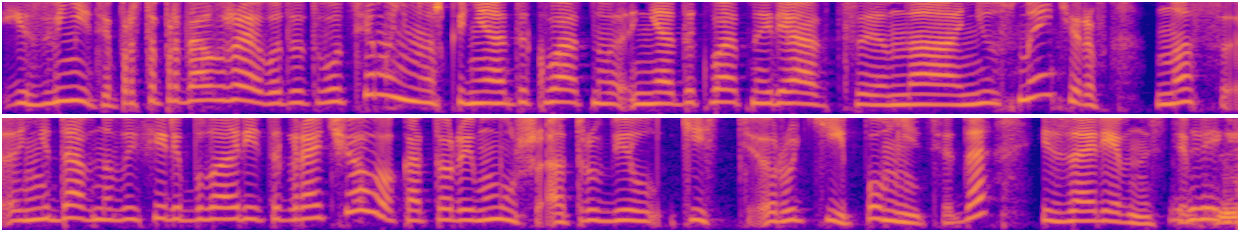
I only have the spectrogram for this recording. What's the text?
извините, просто продолжая вот эту вот тему немножко неадекватного, неадекватной реакции на ньюсмейкеров, у нас э, недавно в эфире была Рита Грачева, которой муж отрубил кисть руки, помните, да, из-за ревности Две был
